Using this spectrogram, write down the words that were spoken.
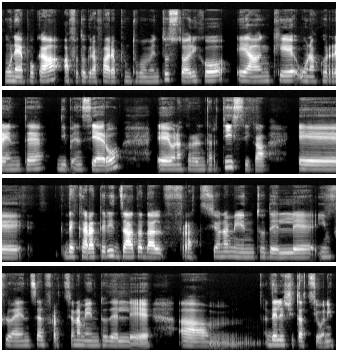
un'epoca a fotografare appunto un momento storico e anche una corrente di pensiero e una corrente artistica, ehm, ed è caratterizzata dal frazionamento delle influenze, al frazionamento delle uhm, delle citazioni.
